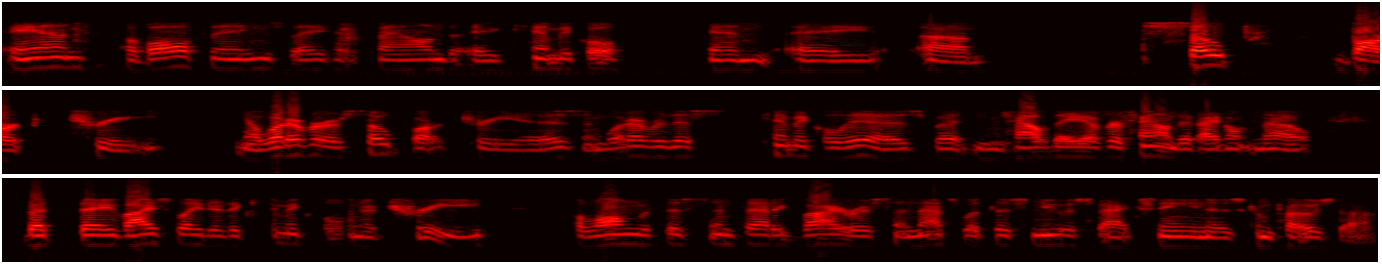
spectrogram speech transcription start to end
And of all things, they have found a chemical in a um, soap bark tree. Now, whatever a soap bark tree is, and whatever this chemical is, but how they ever found it, I don't know. But they've isolated a chemical in a tree along with this synthetic virus, and that's what this newest vaccine is composed of.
